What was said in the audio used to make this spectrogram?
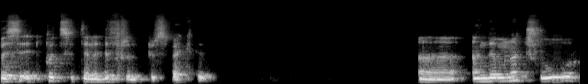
but it puts it in a different perspective. Uh, and I'm not sure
